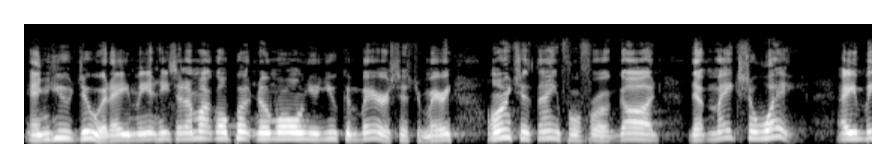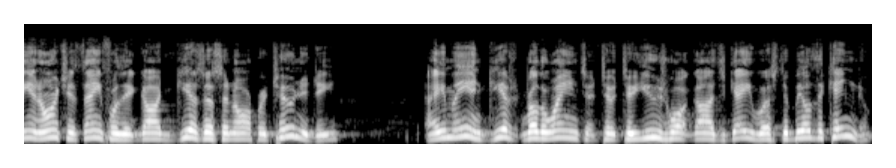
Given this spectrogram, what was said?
and you do it. Amen. He said, I'm not going to put no more on you than you can bear, Sister Mary. Aren't you thankful for a God that makes a way? Amen. Aren't you thankful that God gives us an opportunity? Amen. Gives Brother Wayne to, to, to use what God's gave us to build the kingdom.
